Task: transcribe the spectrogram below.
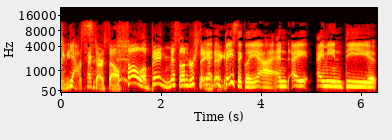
We need yes. to protect ourselves. It's all a big misunderstanding. it- basically, yeah. And I, I mean, the,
